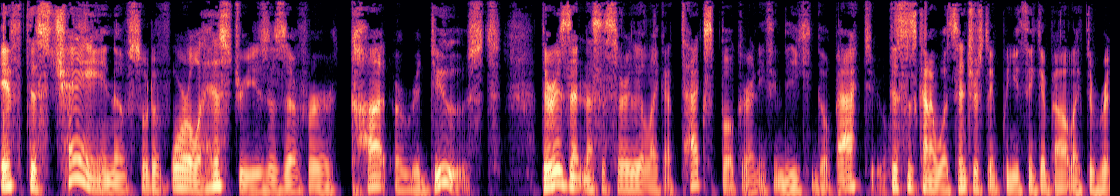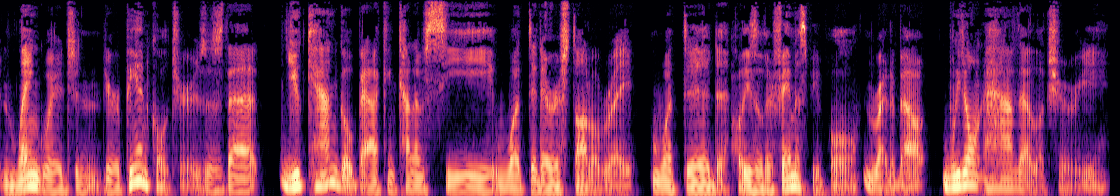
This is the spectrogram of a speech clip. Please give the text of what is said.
If this chain of sort of oral histories is ever cut or reduced, there isn't necessarily like a textbook or anything that you can go back to. This is kind of what's interesting when you think about like the written language in European cultures is that you can go back and kind of see what did Aristotle write? What did all these other famous people write about? We don't have that luxury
